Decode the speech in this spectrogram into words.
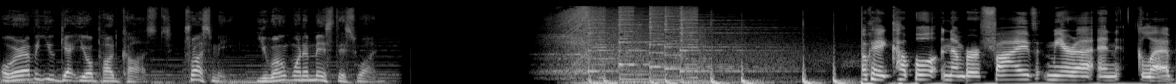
or wherever you get your podcasts. Trust me, you won't want to miss this one. Okay, couple number five, Mira and Gleb.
